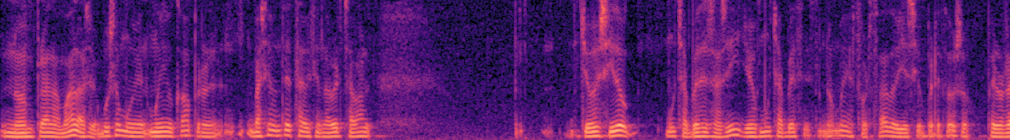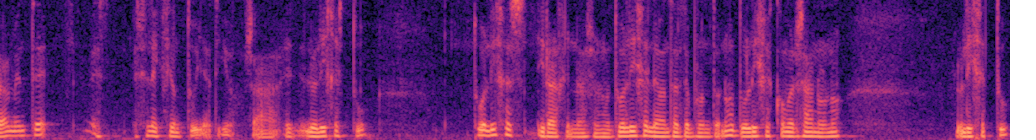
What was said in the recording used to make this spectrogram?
no en plan a malas, le puse muy, muy educado, pero básicamente estaba diciendo, a ver, chaval, yo he sido muchas veces así, yo muchas veces no me he esforzado y he sido perezoso, pero realmente es, es elección tuya, tío, o sea, eh, lo eliges tú. Tú eliges ir al gimnasio, ¿no? Tú eliges levantarte pronto, ¿no? Tú eliges comer sano, ¿no? Lo eliges tú.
